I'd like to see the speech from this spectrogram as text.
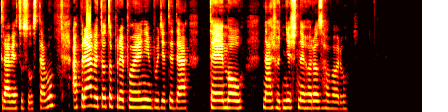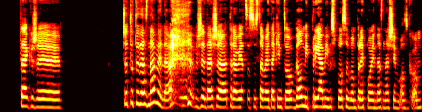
traviacu sústavu. A práve toto prepojenie bude teda témou nášho dnešného rozhovoru. Takže čo to teda znamená, že naša traviaca sústava je takýmto veľmi priamým spôsobom prepojená s našim mozgom?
